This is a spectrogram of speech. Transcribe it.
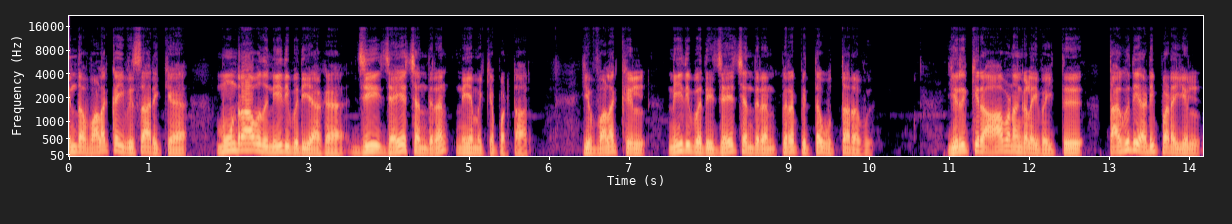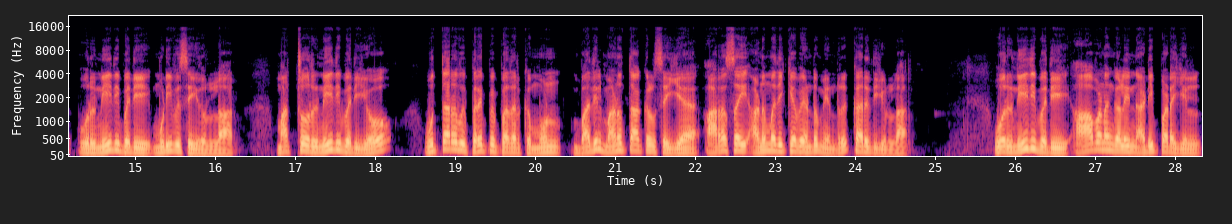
இந்த வழக்கை விசாரிக்க மூன்றாவது நீதிபதியாக ஜி. ஜெயச்சந்திரன் நியமிக்கப்பட்டார். இவ்வழக்கில் நீதிபதி ஜெயச்சந்திரன் பிறப்பித்த உத்தரவு. இருக்கிற ஆவணங்களை வைத்து தகுதி அடிப்படையில் ஒரு நீதிபதி முடிவு செய்துள்ளார். மற்றொரு நீதிபதியோ உத்தரவு பிறப்பிப்பதற்கு முன் பதில் மனு தாக்கல் செய்ய அரசை அனுமதிக்க வேண்டும் என்று கருதியுள்ளார். ஒரு நீதிபதி ஆவணங்களின் அடிப்படையில்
